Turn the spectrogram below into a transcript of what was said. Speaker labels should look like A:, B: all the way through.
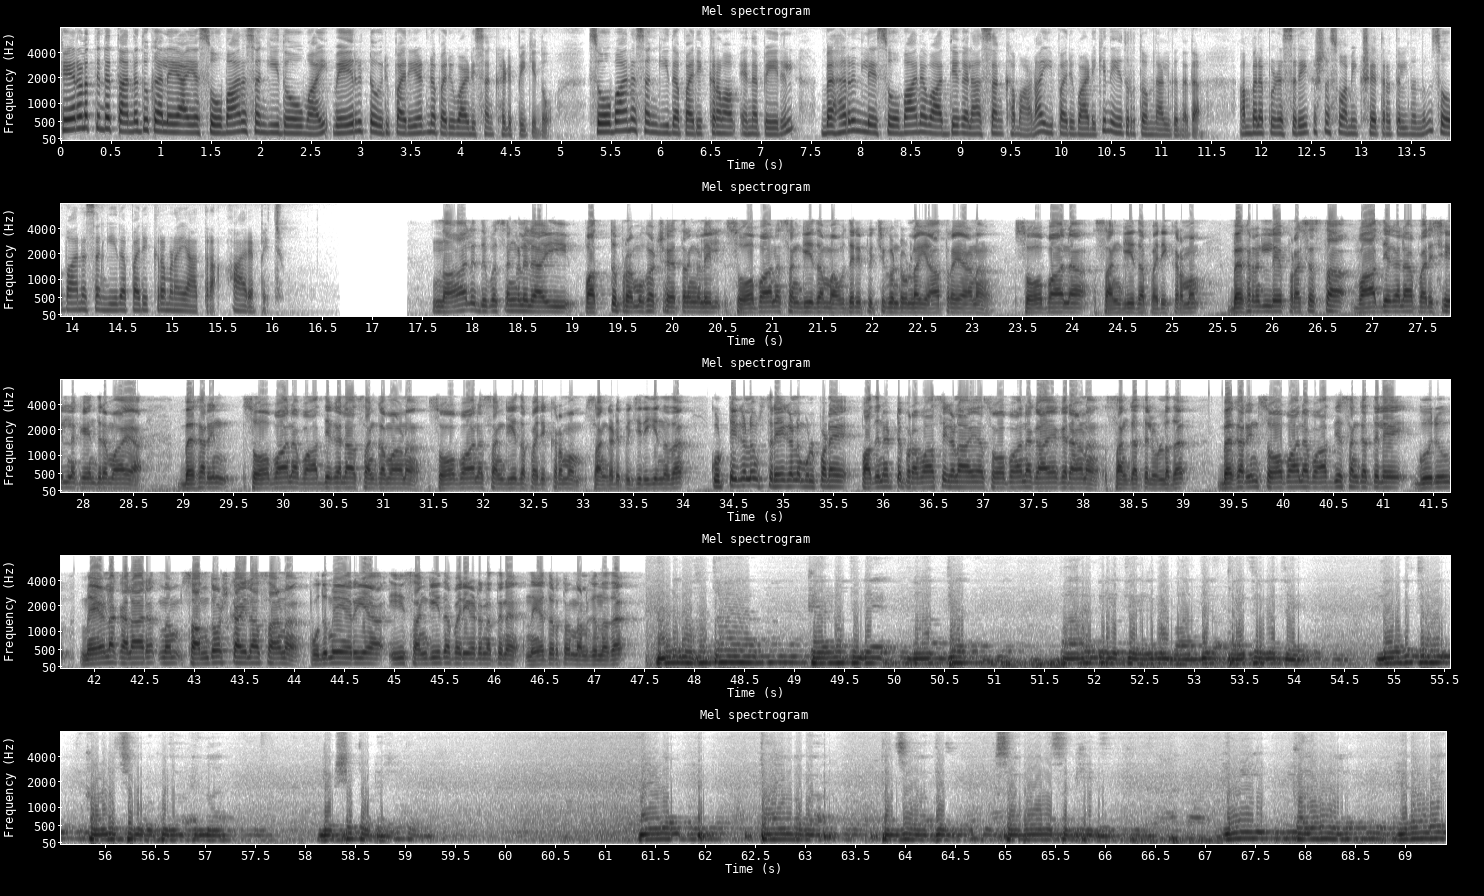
A: കേരളത്തിന്റെ തനതു കലയായ സോപാന സംഗീതവുമായി വേറിട്ട ഒരു പര്യടന പരിപാടി സംഘടിപ്പിക്കുന്നു. സോപാന സംഗീത പരിക്രമം എന്ന പേരിൽ ബഹ്റിനിലെ സോപാന വാദ്യകലാ സംഘമാണ് ഈ പരിപാടിക്ക് നേതൃത്വം നൽകുന്നത്. അമ്പലപ്പുഴ ശ്രീകൃഷ്ണസ്വാമി ക്ഷേത്രത്തിൽ നിന്നും സോപാന സംഗീത പരിക്രമണ യാത്ര ആരംഭിച്ചു.
B: നാല് ദിവസങ്ങളിലായി പത്ത് പ്രമുഖ ക്ഷേത്രങ്ങളിൽ സോപാന സംഗീതം അവതരിപ്പിച്ചുകൊണ്ടുള്ള യാത്രയാണ് സോപാന സംഗീത പരിക്രമം. ബഹ്റിനിലെ പ്രശസ്ത വാദ്യകലാ പരിശീലന കേന്ദ്രമായ ബഹ്റിൻ സോപാന വാദ്യകലാ സംഘമാണ് സോപാന സംഗീത പരിക്രമം സംഘടിപ്പിച്ചിരിക്കുന്നത്. കുട്ടികളും സ്ത്രീകളും ഉൾപ്പെടെ പതിനെട്ട് പ്രവാസികളായ സോപാന ഗായകരാണ് സംഘത്തിലുള്ളത്. ബഹ്റിൻ സോപാന വാദ്യ സംഘത്തിലെ ഗുരു മേള കലാരത്നം സന്തോഷ് കൈലാസാണ് പുതുമയേറിയ ഈ സംഗീത പര്യടനത്തിന് നേതൃത്വം നൽകുന്നത്.
C: നമ്മുടെ മഹത്തായ കേരളത്തിന്റെ വാദ്യ പാരമ്പര്യത്തെ അല്ലെങ്കിൽ വാദ്യ പൈതൃകത്തെ ലോകത്തിന് കാണിച്ചു കൊടുക്കുക എന്ന ലക്ഷ്യത്തോടെ മേളം തായമ്പക പഞ്ചവാദ്യം സോപാന സംഗീതം എന്നീ കലകളിൽ ഏതാണ്ട്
